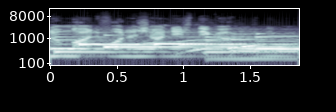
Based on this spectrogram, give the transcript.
normal for the Chinese nigga.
